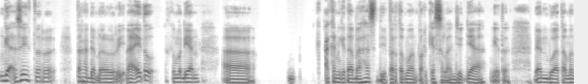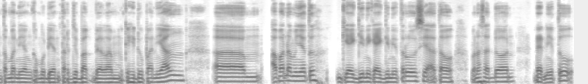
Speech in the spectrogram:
Enggak sih ter- terhadap naluri Nah itu kemudian eh, akan kita bahas di pertemuan podcast selanjutnya gitu. Dan buat teman-teman yang kemudian terjebak dalam kehidupan yang em, apa namanya tuh kayak gini kayak gini terus ya atau merasa down dan itu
